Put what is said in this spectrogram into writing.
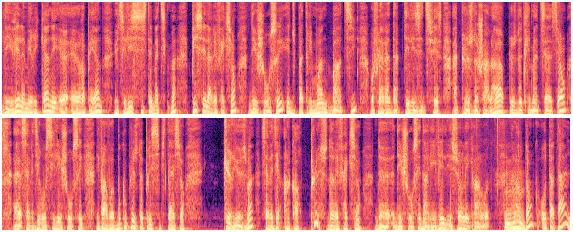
les villes américaines et euh, européennes utilisent systématiquement. Puis c'est la réfection des chaussées et du patrimoine bâti. Il va falloir adapter les édifices à plus de chaleur, plus de climatisation. Euh, ça veut dire aussi les chaussées. Il va y avoir beaucoup plus de précipitations. Curieusement, ça veut dire encore plus de réfaction de, des chaussées dans les villes et sur les grandes routes. Alors donc, au total,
